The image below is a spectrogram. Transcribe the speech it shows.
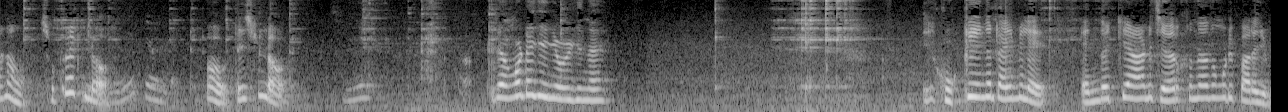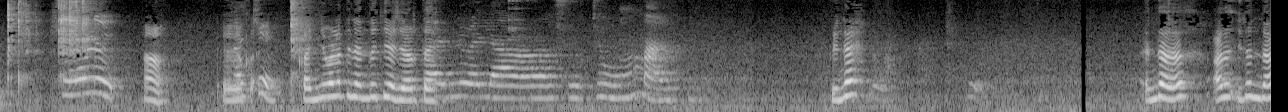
ആണോ? സൂപ്പറായിട്ടുണ്ടോ? ഓ ടേസ്റ്റ് ഉണ്ടോ? ഇത് എങ്ങോട്ടേക്ക് ഒഴിക്കുന്നേ. ഈ കുക്ക് ചെയ്യുന്ന ടൈമിലേ എന്തൊക്കെയാണ് ചേർക്കുന്നതെന്നും കൂടി പറയും. ആ കഞ്ഞിവെള്ളത്തിന് എന്തൊക്കെയാ ചേർത്തേ? പിന്നെ? എന്താ അത്? ഇതെന്താ?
